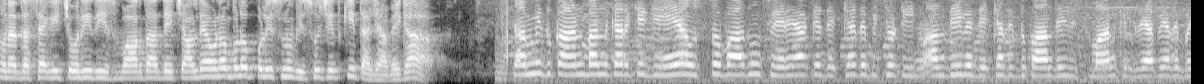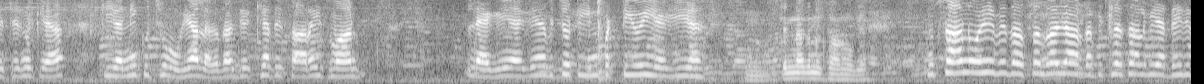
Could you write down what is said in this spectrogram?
ਉਹਨਾਂ ਦੱਸਿਆ ਕਿ ਚੋਰੀ ਦੀ ਇਸ ਵਾਰਦਾਤ ਦੇ ਚੱਲਦਿਆਂ ਉਹਨਾਂ ਵੱਲੋਂ ਪੁਲਿਸ ਨੂੰ ਵੀ ਸੂਚਿਤ ਕੀਤਾ ਜਾਵੇਗਾ। ਸ਼ਾਮੀ ਦੁਕਾਨ ਬੰਦ ਕਰਕੇ ਗਏ ਆ। ਉਸ ਤੋਂ ਬਾਅਦ ਹੁਣ ਸਵੇਰੇ ਆ ਕੇ ਦੇਖਿਆ ਤੇ ਪਿੱਛੋਂ ਟੀਨ ਆਂਦੀ ਮੈਂ ਦੇਖਿਆ ਤੇ ਦੁਕਾਨ ਦੇ ਵਿੱਚ ਸਮਾਨ ਖਿਲ ਰਿਹਾ ਪਿਆ ਤੇ ਬੇਟੇ ਨੂੰ ਕਿਹਾ ਕਿ ਅੰਨੀ ਕੁਝ ਹੋ ਗਿਆ ਲੱਗਦਾ। ਦੇਖਿਆ ਤੇ ਸਾਰਾ ਹੀ ਸਮਾਨ ਲੈ ਗਏ ਹੈਗੇ ਆ। ਵਿੱਚੋਂ ਟੀਨ ਪੱਟੀ ਹੋਈ ਹੈਗੀ ਆ। ਕਿੰਨਾ ਕੁ ਨੁਕਸਾਨ ਹੋ ਗਿਆ? ਨੁਕਸਾਨ ਉਹੀ ਵੀ 10-15 ਹਜ਼ਾਰ ਦਾ ਪਿਛਲੇ ਸਾਲ ਵੀ ਐਦਾਂ ਹੀ ਸੀ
